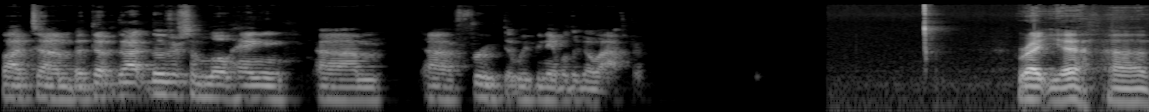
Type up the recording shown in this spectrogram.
but um, but th- that, those are some low hanging um, uh, fruit that we've been able to go after. Right. Yeah. Uh,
